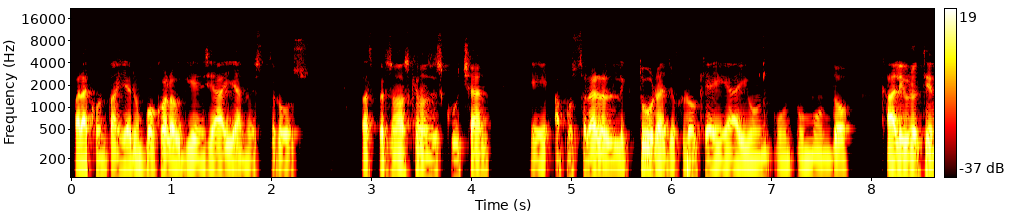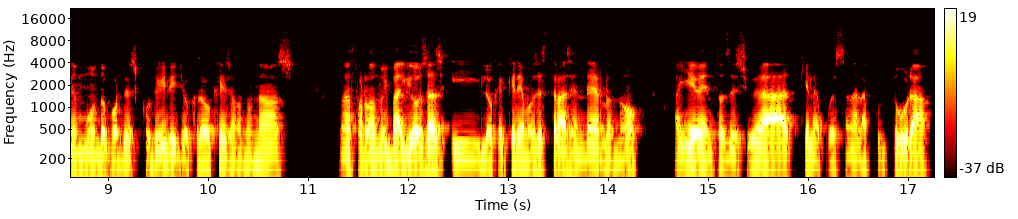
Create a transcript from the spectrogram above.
para contagiar un poco a la audiencia y a nuestros, las personas que nos escuchan, eh, apostar a la lectura. Yo creo que ahí hay un, un, mundo, cada libro tiene un mundo por descubrir y yo creo que son unas, unas formas muy valiosas y lo que queremos es trascenderlo, ¿no? Hay eventos de ciudad que le apuestan a la cultura,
